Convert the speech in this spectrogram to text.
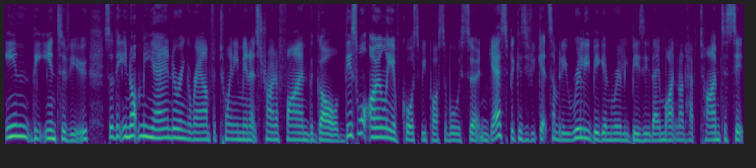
in the interview so that you're not meandering around for 20 minutes trying to find the gold. This will only, of course, be possible with certain guests because if you get somebody really big and really busy, they might not have have time to sit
